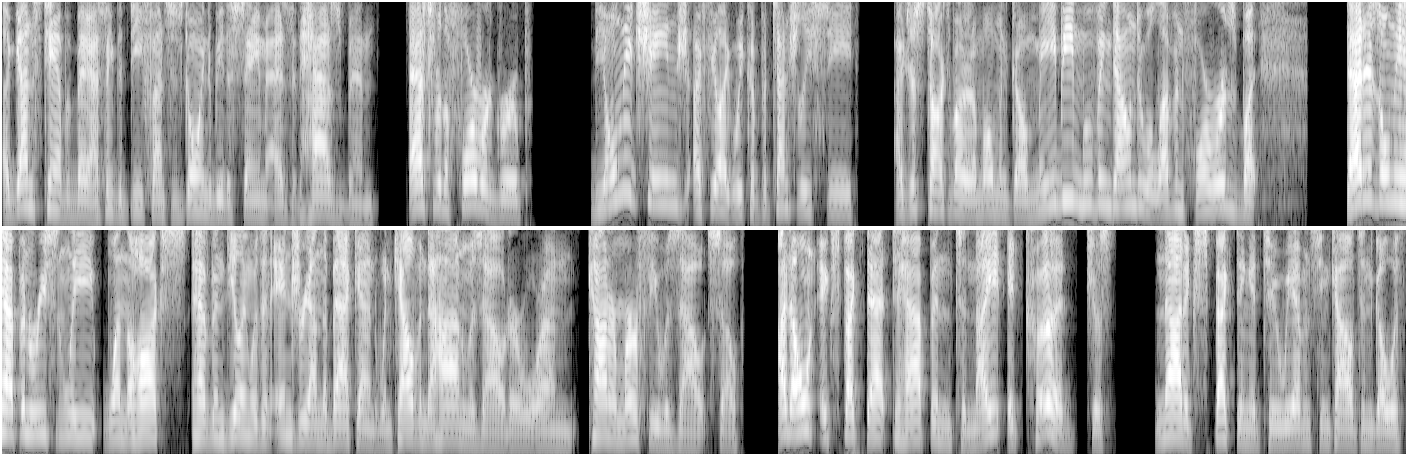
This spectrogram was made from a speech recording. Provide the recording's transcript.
against Tampa Bay. I think the defense is going to be the same as it has been. As for the forward group, the only change I feel like we could potentially see, I just talked about it a moment ago, maybe moving down to 11 forwards, but that has only happened recently when the Hawks have been dealing with an injury on the back end, when Calvin de Haan was out or when Connor Murphy was out. So I don't expect that to happen tonight. It could, just not expecting it to. We haven't seen Colliton go with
